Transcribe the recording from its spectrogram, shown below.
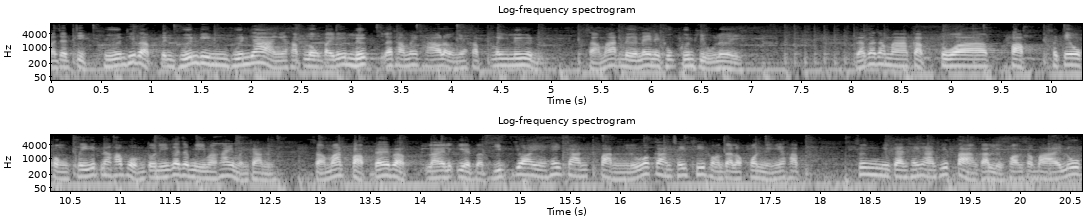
มันจะจิกพื้นที่แบบเป็นพื้นดินพื้นหญ้าอย่างเงี้ยครับลงไปได้ลึกและทำให้เท้าเราอย่างเงี้ยครับไม่ลื่น สามารถเดินได้ในทุกพื้นผิวเลย แล้วก็จะมากับตัวปรับสเกลของกรีดนะครับผมตัวนี้ก็จะมีมาให้เหมือนกัน สามารถปรับได้แบบรายละเอียดแบบยิบย่อย ให้การปั่น หรือว่าการใช้คีดของแต่ละคนอย่างเงี้ยครับซึ่งมีการใช้งานที่ต่างกันหรือความสบายรูป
